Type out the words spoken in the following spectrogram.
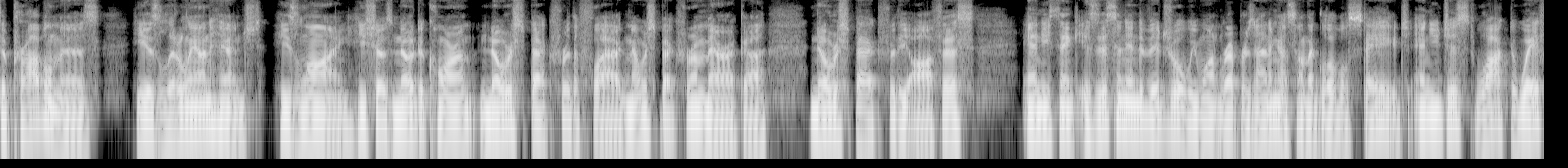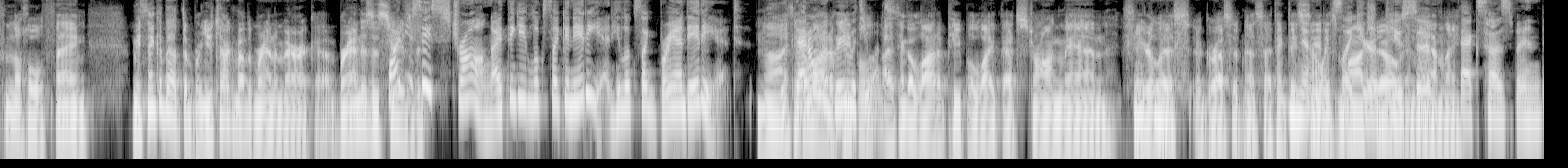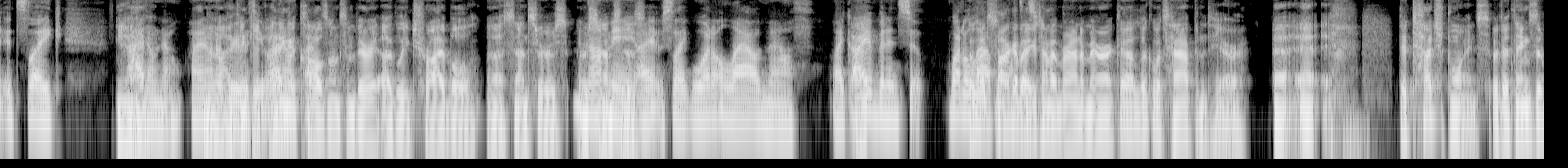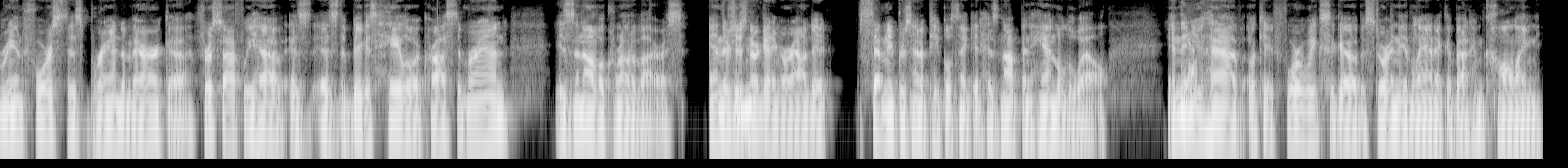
The problem is He is literally unhinged. He's lying. He shows no decorum, no respect for the flag, no respect for America, no respect for the office. And you think, is this an individual we want representing us on the global stage? And you just walked away from the whole thing. I mean, think about the you talked about the brand America. Brand is a series. Why do you of, say strong? I think he looks like an idiot. He looks like brand idiot. No, I think I a don't lot agree of with you people. on I think a lot of people like that strong man, fearless aggressiveness. I think they see it as like your macho and abusive manly. ex-husband. It's like Yeah. I don't know. I don't No, agree think with it, you. I think it calls on some very ugly tribal uh, sensors or not senses. me. I was like, what a loud mouth. Like I And- have been in so what a loud let's talk about you're talking about Brand America. Look at what's happened here. Uh, uh, the touch points or the things that reinforce this brand America. First off, we have as as the biggest halo across the brand is the novel coronavirus, and there's just Mm-hmm. no getting around it. Seventy percent of people think it has not been handled well, and then Yeah. you have okay, four weeks ago, the story in the Atlantic about him calling.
